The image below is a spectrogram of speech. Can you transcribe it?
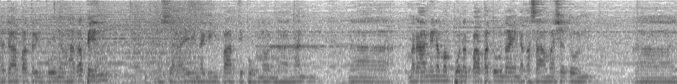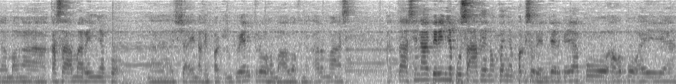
na dapat rin po niyang harapin. Na siya ay naging party po noon na, na, na marami naman po nagpapatunay na kasama siya doon ah, na mga kasama rin niya po na siya ay nakipag-enkwentro, humawak ng armas at ah, sinabi rin niya po sa akin ng kanyang pag-surrender kaya po ako po ay ah,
